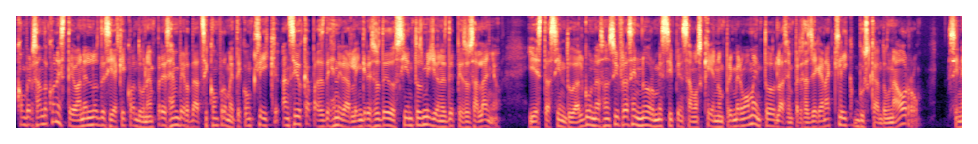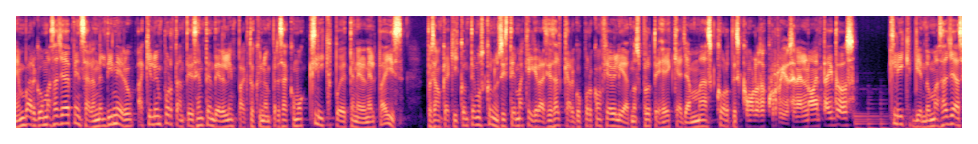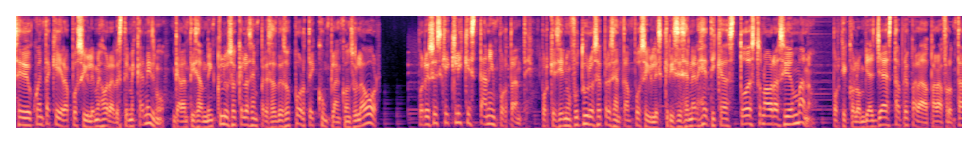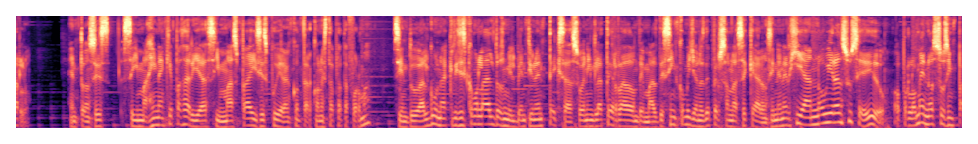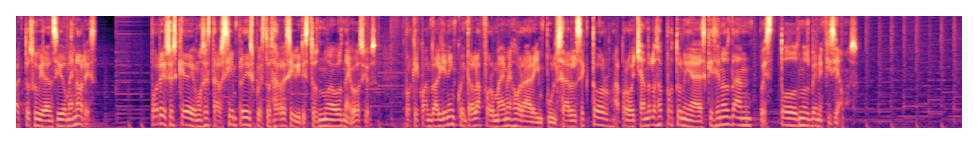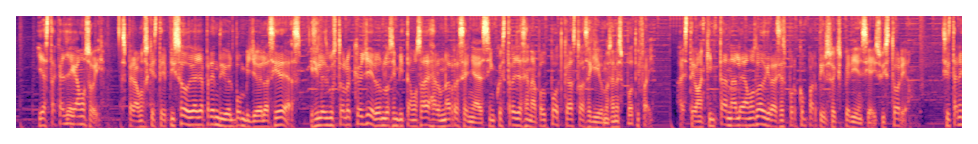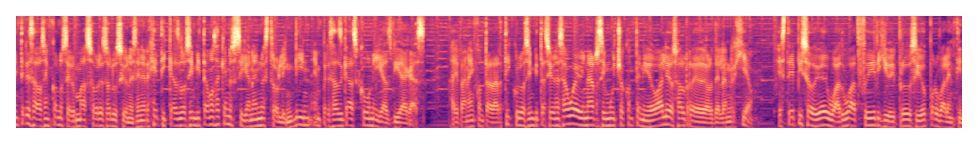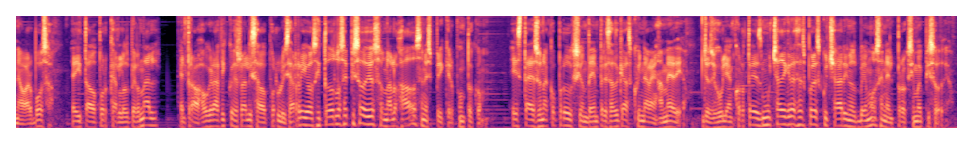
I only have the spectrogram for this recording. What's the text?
Conversando con Esteban, él nos decía que cuando una empresa en verdad se compromete con Click, han sido capaces de generarle ingresos de 200 millones de pesos al año. Y estas, sin duda alguna, son cifras enormes si pensamos que en un primer momento las empresas llegan a Click buscando un ahorro. Sin embargo, más allá de pensar en el dinero, aquí lo importante es entender el impacto que una empresa como Click puede tener en el país. Pues aunque aquí contemos con un sistema que gracias al cargo por confiabilidad nos protege de que haya más cortes como los ocurridos en el 92, Click, viendo más allá, se dio cuenta que era posible mejorar este mecanismo, garantizando incluso que las empresas de soporte cumplan con su labor. Por eso es que Click es tan importante, porque si en un futuro se presentan posibles crisis energéticas, todo esto no habrá sido en vano, porque Colombia ya está preparada para afrontarlo. Entonces, ¿se imaginan qué pasaría si más países pudieran contar con esta plataforma? Sin duda alguna, crisis como la del 2021 en Texas o en Inglaterra, donde más de 5 millones de personas se quedaron sin energía, no hubieran sucedido, o por lo menos sus impactos hubieran sido menores. Por eso es que debemos estar siempre dispuestos a recibir estos nuevos negocios, porque cuando alguien encuentra la forma de mejorar e impulsar el sector, aprovechando las oportunidades que se nos dan, pues todos nos beneficiamos. Y hasta acá llegamos hoy. Esperamos que este episodio haya prendido el bombillo de las ideas. Y si les gustó lo que oyeron, los invitamos a dejar una reseña de 5 estrellas en Apple Podcast o a seguirnos en Spotify. A Esteban Quintana le damos las gracias por compartir su experiencia y su historia. Si están interesados en conocer más sobre soluciones energéticas, los invitamos a que nos sigan en nuestro LinkedIn, Empresas Gas con Unigas Vida Gas. Ahí van a encontrar artículos, invitaciones a webinars y mucho contenido valioso alrededor de la energía. Este episodio de What What fue dirigido y producido por Valentina Barbosa, editado por Carlos Bernal. El trabajo gráfico es realizado por Luisa Ríos y todos los episodios son alojados en Spreaker.com. Esta es una coproducción de Empresas Gasco y Naranja Media. Yo soy Julián Cortés, muchas gracias por escuchar y nos vemos en el próximo episodio.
